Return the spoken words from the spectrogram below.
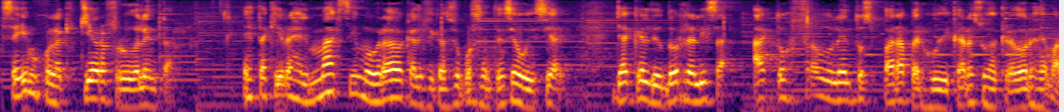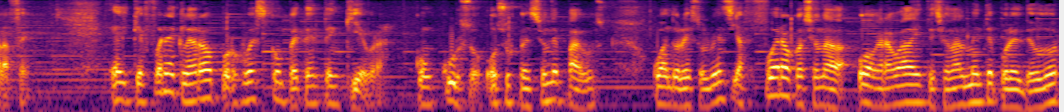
Seguimos con la quiebra fraudulenta. Esta quiebra es el máximo grado de calificación por sentencia judicial, ya que el deudor realiza actos fraudulentos para perjudicar a sus acreedores de mala fe. El que fuera declarado por juez competente en quiebra, concurso o suspensión de pagos, cuando la insolvencia fuera ocasionada o agravada intencionalmente por el deudor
